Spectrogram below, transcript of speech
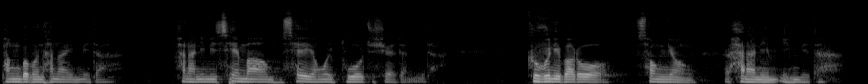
방법은 하나입니다. 하나님이 새 마음, 새 영을 부어 주셔야 됩니다. 그분이 바로 성령 하나님입니다.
